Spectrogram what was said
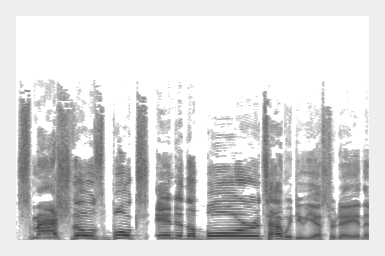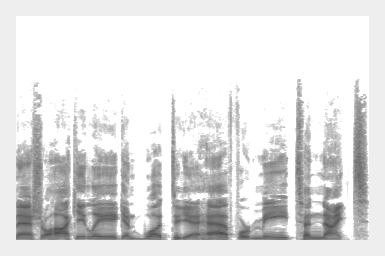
Smash those books into the boards. How we do yesterday in the National Hockey League, and what do you have for me tonight?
